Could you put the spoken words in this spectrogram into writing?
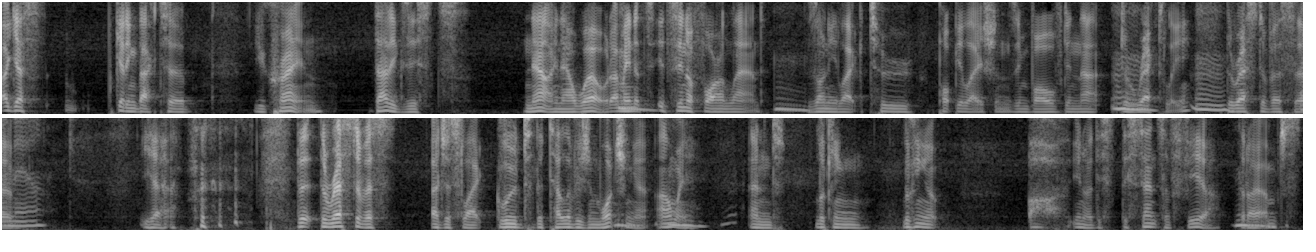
I guess getting back to Ukraine, that exists now in our world. I mean, Mm. it's it's in a foreign land. Mm. There's only like two populations involved in that Mm. directly. Mm. The rest of us For are, now. yeah. the the rest of us are just like glued to the television watching it, aren't we? Mm. And looking looking at oh, you know, this this sense of fear that I, Mm. I'm just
